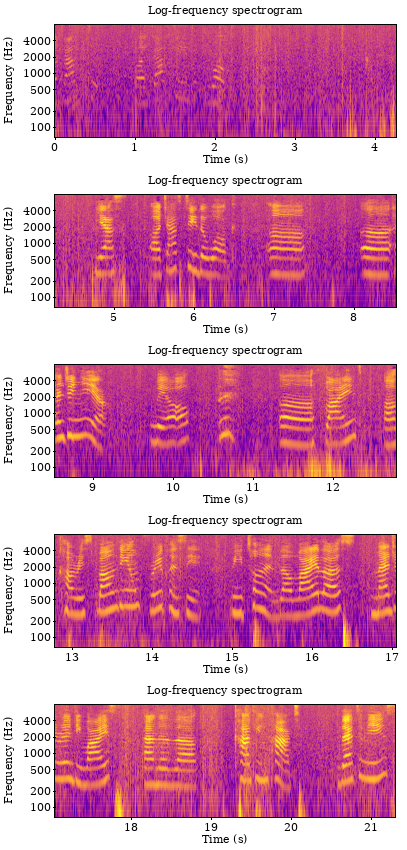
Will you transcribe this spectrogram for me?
adjusted, adjusted work. Yes, adjusted work. Uh, uh, engineer will uh, find a corresponding frequency between the wireless measuring device and the cutting part. That means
